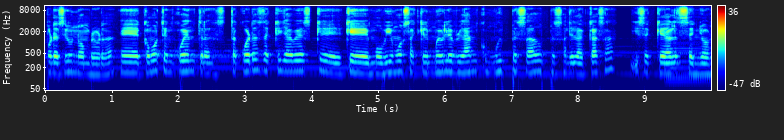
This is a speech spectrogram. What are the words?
por decir un nombre, ¿verdad? Eh, ¿Cómo te encuentras? ¿Te acuerdas de aquella vez que, que movimos aquel mueble blanco muy pesado, pesado de la casa? Y se queda el señor.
